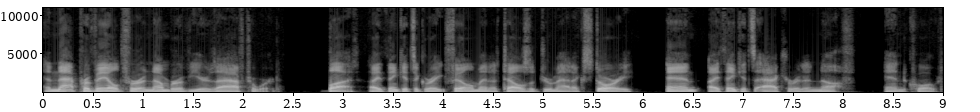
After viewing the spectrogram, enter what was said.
And that prevailed for a number of years afterward. But I think it's a great film and it tells a dramatic story, and I think it's accurate enough. End quote.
